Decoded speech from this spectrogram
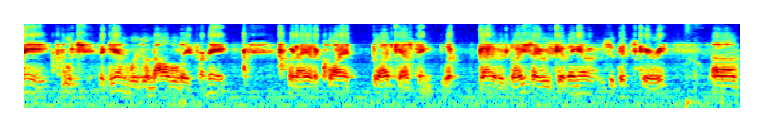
me, which again was a novelty for me. When I had a quiet broadcasting what kind of advice I was giving him. It was a bit scary. Um,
